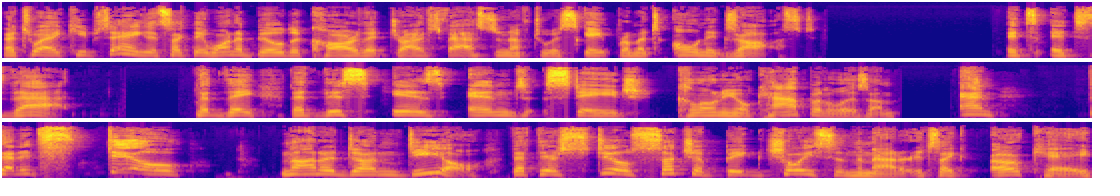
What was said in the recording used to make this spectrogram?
That's why I keep saying it's like they want to build a car that drives fast enough to escape from its own exhaust. It's, it's that. That they, that this is end stage colonial capitalism and that it's still not a done deal, that there's still such a big choice in the matter. It's like, okay,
